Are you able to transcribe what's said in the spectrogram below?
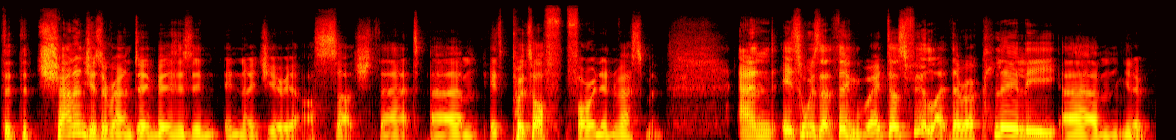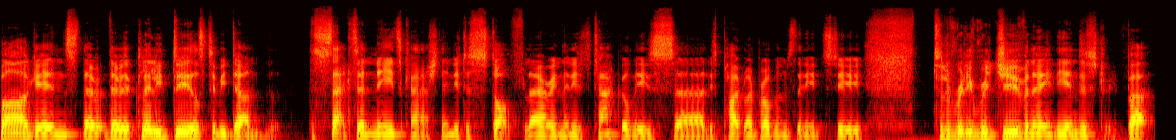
the, the, challenges around doing business in, in Nigeria are such that um, it's put off foreign investment. And it's always that thing where it does feel like there are clearly, um, you know, bargains. There, there are clearly deals to be done. The sector needs cash. They need to stop flaring. They need to tackle these uh, these pipeline problems. They need to sort of really rejuvenate the industry. But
